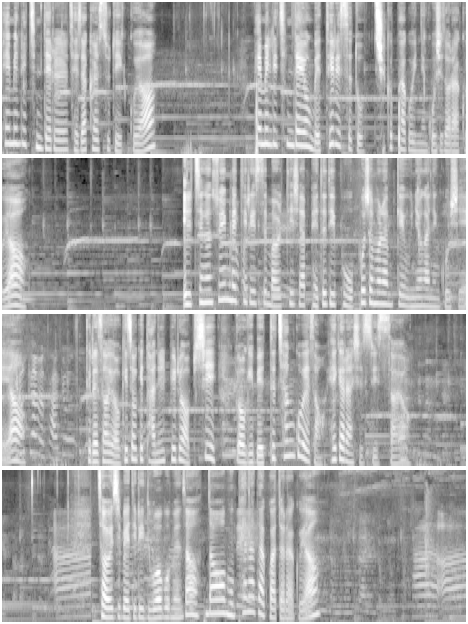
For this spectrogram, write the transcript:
패밀리 침대를 제작할 수도 있고요. 패밀리 침대용 매트리스도 취급하고 있는 곳이더라고요. 1층은 스윗 매트리스 멀티샵 베드디포 5호점을 함께 운영하는 곳이에요. 그래서 여기저기 다닐 필요 없이 여기 매트 창고에서 해결하실 수 있어요. 아, 저희 집 애들이 누워보면서 너무 네. 편하다고 하더라고요. 아, 아,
